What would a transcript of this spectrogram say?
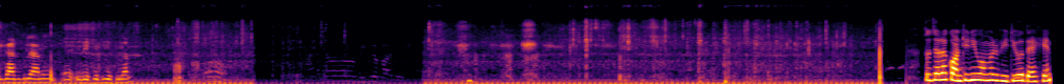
এই গাছগুলো আমি রেখে দিয়েছিলাম। তো যারা কন্টিনিউ আমার ভিডিও দেখেন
